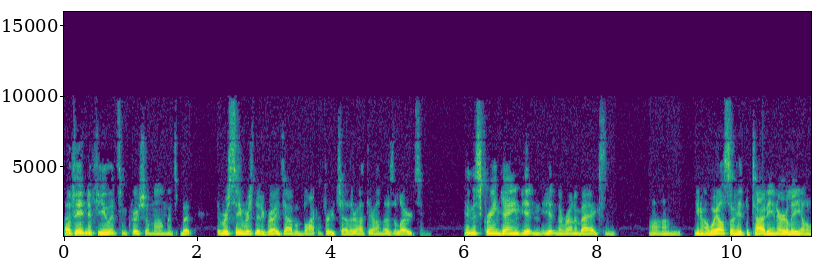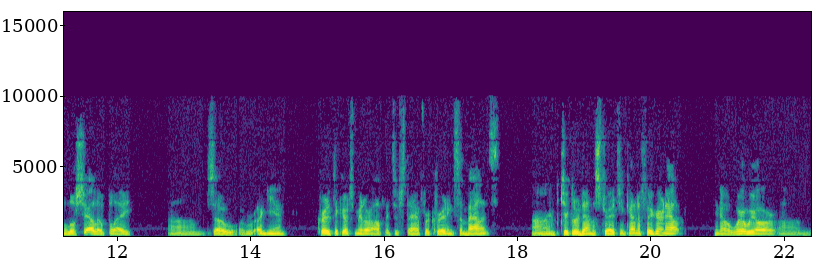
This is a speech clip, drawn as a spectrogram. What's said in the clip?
of hitting a few in some crucial moments. But the receivers did a great job of blocking for each other out there on those alerts and in the screen game, hitting hitting the running backs. And um, you know, we also hit the tight end early on a little shallow play. Um, so again credit to Coach Miller, offensive staff, for creating some balance, uh, in particular down the stretch, and kind of figuring out, you know, where we are, um,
